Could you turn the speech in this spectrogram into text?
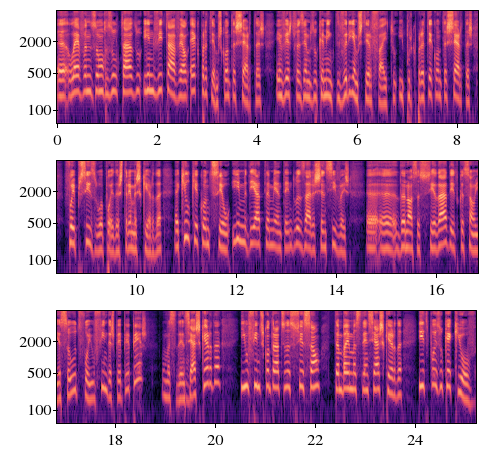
uh, leva-nos a um resultado inevitável. É que para termos contas certas, em vez de fazermos o caminho que deveríamos ter feito, e porque para ter contas certas foi preciso o apoio da extrema-esquerda, aquilo que aconteceu imediatamente em duas áreas sensíveis uh, uh, da nossa sociedade, a educação e a saúde, foi o fim das PPPs, uma cedência à esquerda, e o fim dos contratos de associação, também uma cedência à esquerda. E depois o que é que houve?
